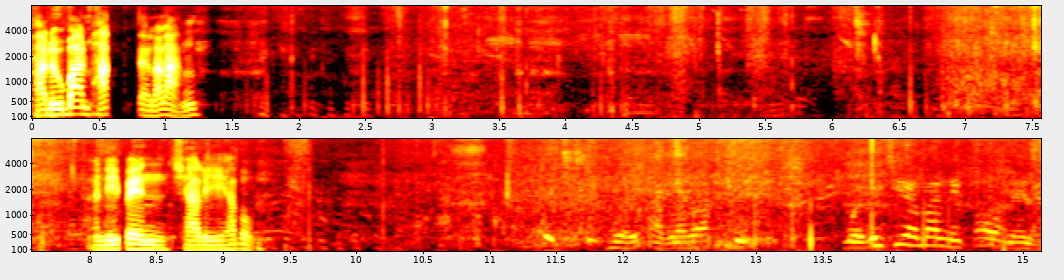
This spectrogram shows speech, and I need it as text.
พาดูบ้านพักแต่ละหลัง อันนี้เป็นชาลีครับผม มวยไม่เชื่อมั่นในพ่อเลยเหรอ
